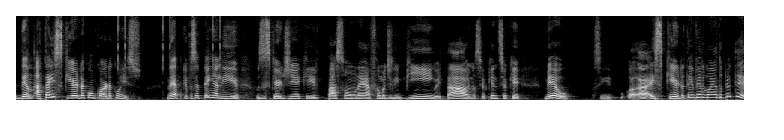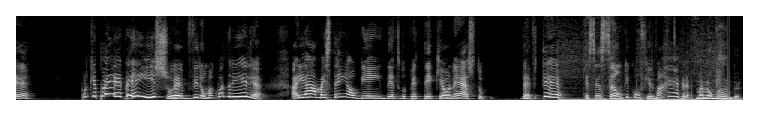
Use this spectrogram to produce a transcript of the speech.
Dentro- até a esquerda concorda com isso. Né? Porque você tem ali os esquerdinha que passam né, a fama de limpinho e tal, e não sei o quê, não sei o quê. Meu, assim, a, a esquerda tem vergonha do PT. Porque é, é isso, é, virou uma quadrilha. Aí, ah, mas tem alguém dentro do PT que é honesto? Deve ter. Exceção que confirma a regra. mas não manda.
